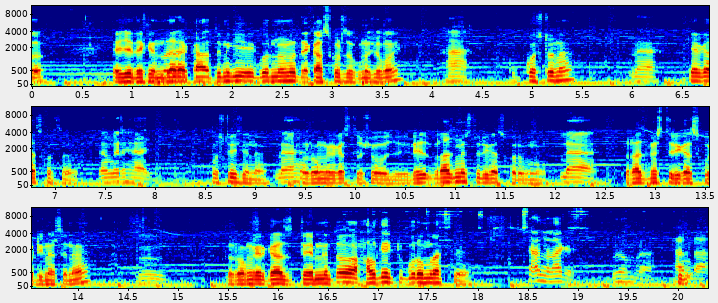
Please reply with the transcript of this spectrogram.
তো। এই যে দেখেন যারা তুমি কি গরমের মধ্যে কাজ করছ কোনো সময়? হ্যাঁ। খুব কষ্ট না? না। কে কাজ করছ? রঙের হ্যাঁ কষ্ট হয়েছে না? না। রঙের কাজ তো সহজ হয়। রে- রাজমিস্ত্রি কাজ করো না। তো রাজমিস্ত্রি কাজ কঠিন আছে না? তো রঙের কাজ তো এমনি তো হালকা একটু গরম লাগছে। ঠান্ডা লাগে। গরম না ঠান্ডা।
